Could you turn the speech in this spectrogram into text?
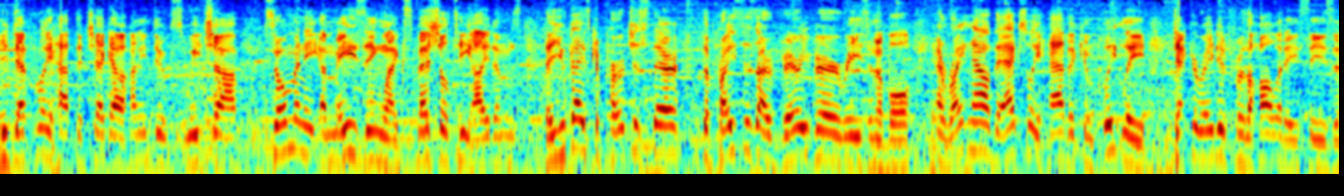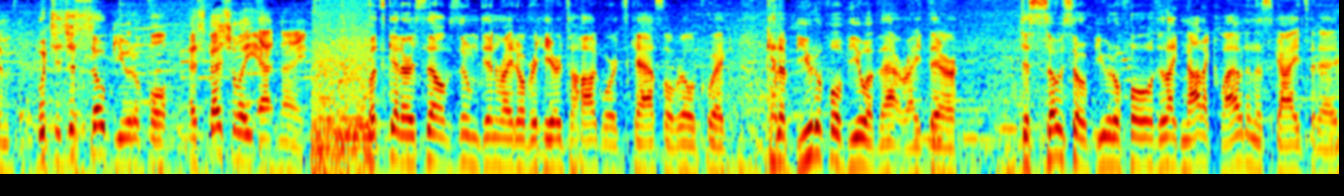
You definitely have to check out Honeydukes Sweet Shop. So many amazing like specialty items that you guys could purchase there. The prices are very, very reasonable. And right now they actually have it completely decorated for the holiday season, which is just so beautiful, especially at night. Let's get ourselves zoomed in right over here to Hogwarts Castle real quick. Get a beautiful view of that right there. Just so, so beautiful. There's like not a cloud in the sky today.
